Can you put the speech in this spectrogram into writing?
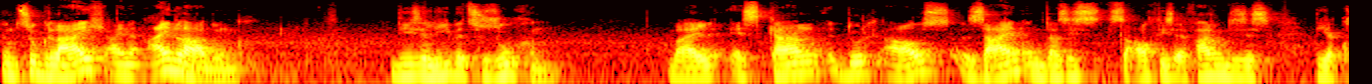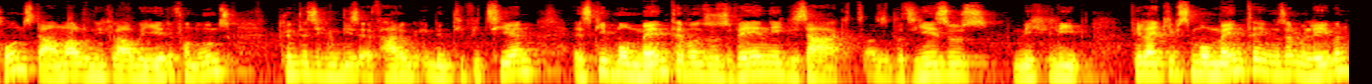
und zugleich eine Einladung, diese Liebe zu suchen. Weil es kann durchaus sein, und das ist auch diese Erfahrung dieses Diakons damals, und ich glaube, jeder von uns könnte sich in dieser Erfahrung identifizieren. Es gibt Momente, wo es uns wenig sagt, also dass Jesus mich liebt. Vielleicht gibt es Momente in unserem Leben,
